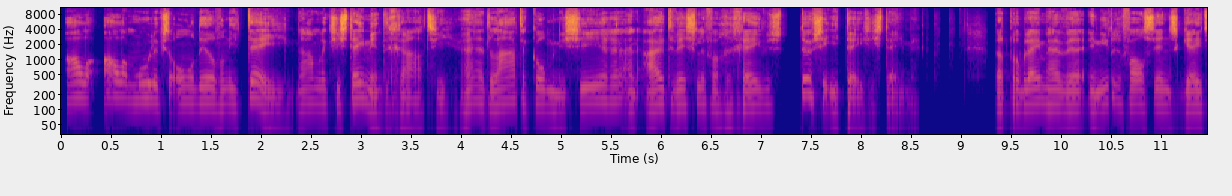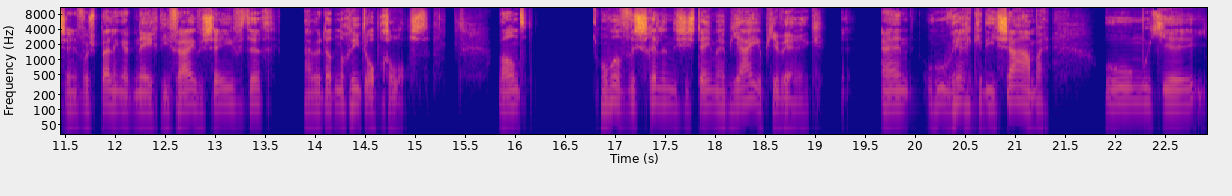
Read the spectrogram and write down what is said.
aller, allermoeilijkste onderdeel van IT, namelijk systeemintegratie. Het laten communiceren en uitwisselen van gegevens tussen IT-systemen. Dat probleem hebben we in ieder geval sinds Gates zijn voorspelling uit 1975 hebben we dat nog niet opgelost. Want hoeveel verschillende systemen heb jij op je werk? En hoe werken die samen? Hoe moet je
